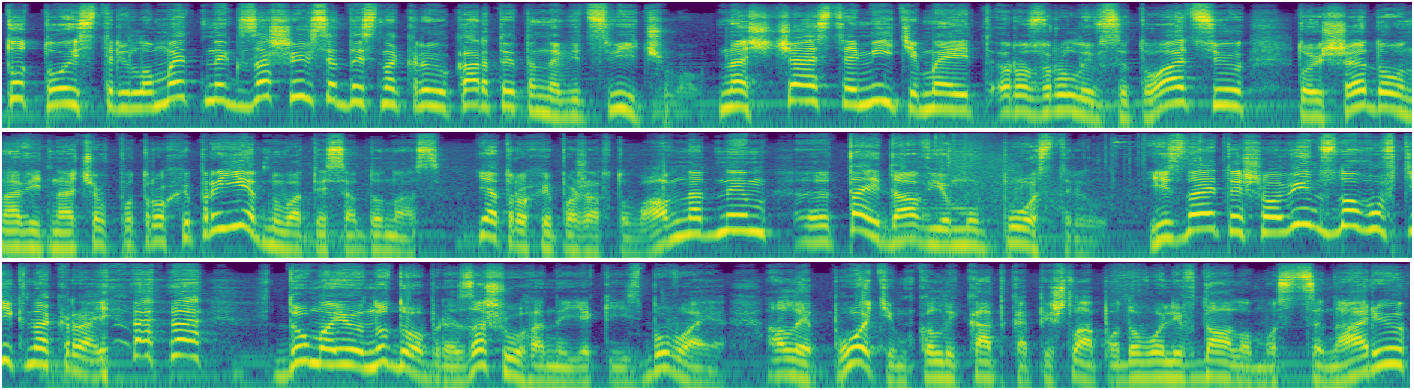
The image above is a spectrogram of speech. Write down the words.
то той стрілометник зашився десь на краю карти та не відсвічував. На щастя, мій тімейт розрулив ситуацію, той Шедоу навіть почав потрохи приєднуватися до нас. Я трохи пожартував над ним е, та й дав йому постріл. І знаєте що, він знову втік на край. Ха-ха. Думаю, ну добре, зашуганий якийсь буває. Але потім, коли катка пішла по доволі вдалому сценарію,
